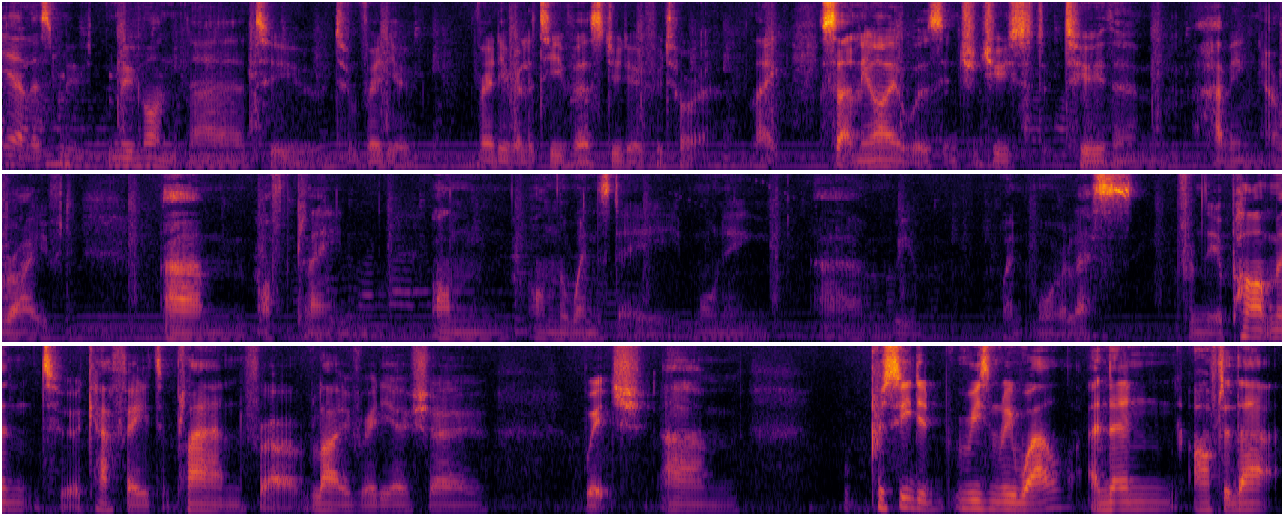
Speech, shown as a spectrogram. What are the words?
Yeah, let's move move on uh, to to radio Radio Relativa Studio Futuro. Like certainly, I was introduced to them having arrived um, off the plane on on the Wednesday morning. Um, we went more or less from the apartment to a cafe to plan for our live radio show, which um, proceeded reasonably well. And then after that,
